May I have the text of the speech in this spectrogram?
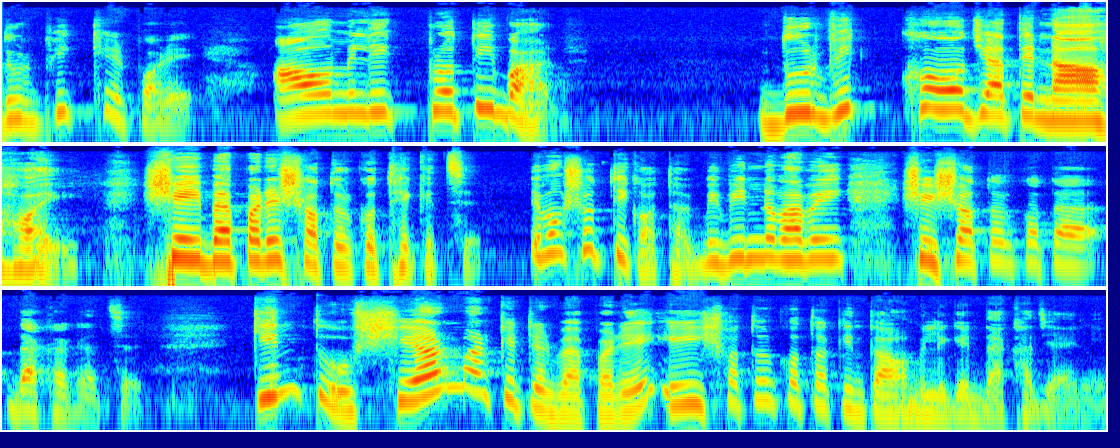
দুর্ভিক্ষের পরে আওয়ামী লীগ প্রতিবার দুর্ভিক্ষ যাতে না হয়, সেই ব্যাপারে সতর্ক থেকেছে। এবং সত্যি কথা, বিভিন্নভাবেই সেই সতর্কতা দেখা গেছে। কিন্তু শেয়ার মার্কেটের ব্যাপারে এই সতর্কতা কিন্তু আওয়ামী লীগের দেখা যায়নি।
